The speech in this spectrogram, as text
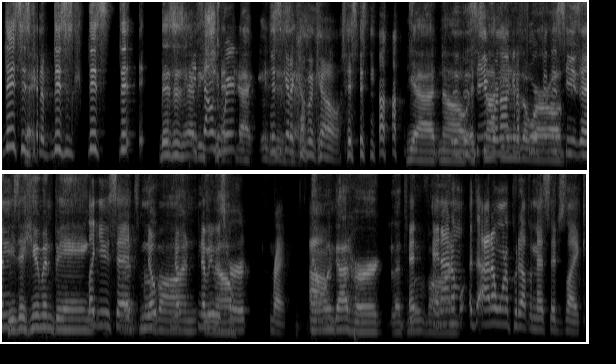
This is Hey. gonna. This is this. this This is heavy sounds shit, weird. This is just going to that- come and go. This is not. Yeah, no, the it's not we're the not end going of to the forfeit world. this season. He's a human being. like you said, let's move nope, on. nope, nobody you was hurt. Right. No Um, one got hurt. Let's and, move on. and I don't. I don't want to put out the message like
